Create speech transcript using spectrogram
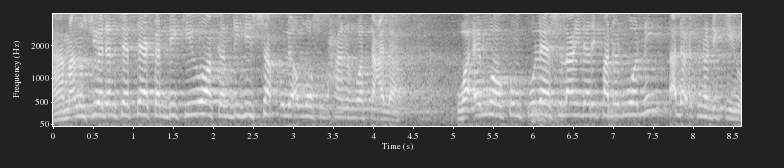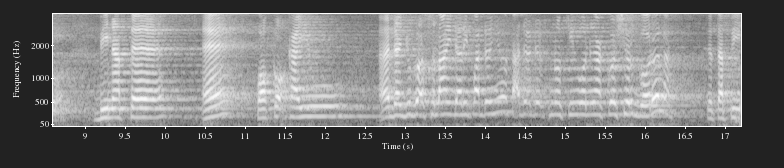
Ha, manusia dan setan akan dikira akan dihisap oleh Allah Subhanahu wa taala. Wa emma kumpulan selain daripada dua ni tak ada kena dikira. Binatang, eh, pokok kayu eh, dan juga selain daripadanya tak ada kena kira dengan ke syurga dah lah. Tetapi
